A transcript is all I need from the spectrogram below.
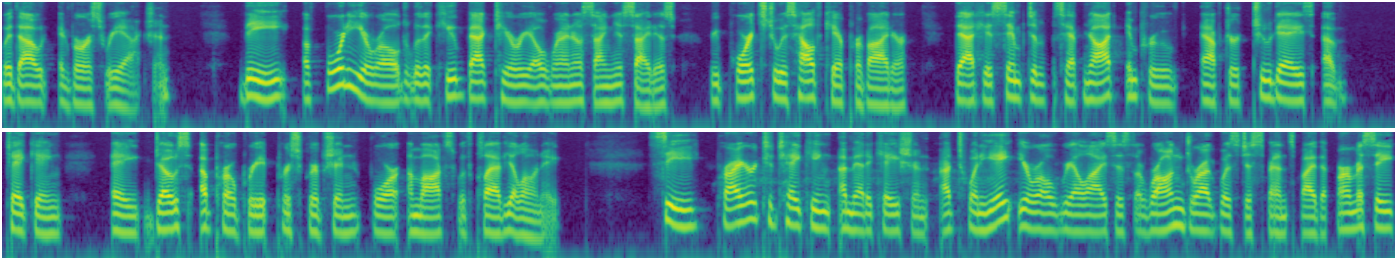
without adverse reaction. B, a 40 year old with acute bacterial rhinosinusitis reports to his healthcare provider that his symptoms have not improved after two days of taking a dose appropriate prescription for Amox with clavulanic. C, prior to taking a medication, a 28 year old realizes the wrong drug was dispensed by the pharmacy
